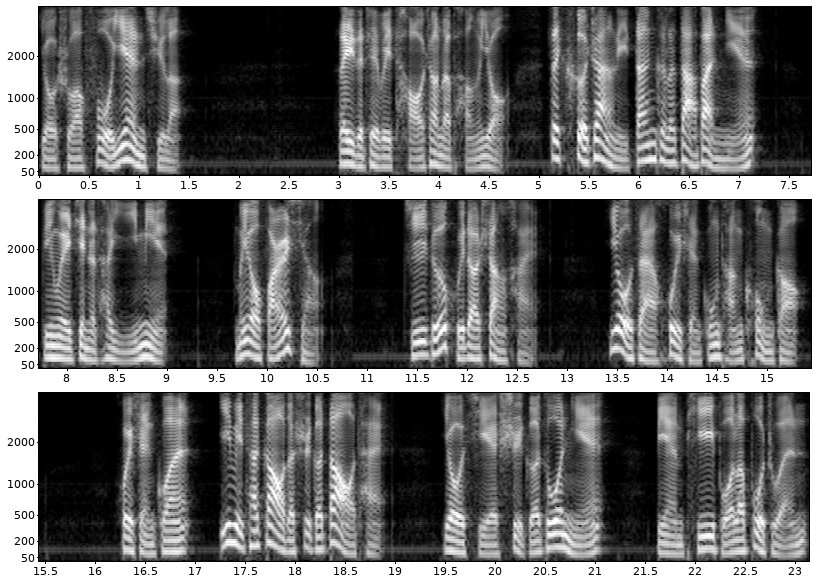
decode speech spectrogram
又说赴宴去了。累得这位讨账的朋友在客栈里耽搁了大半年，并未见着他一面，没有法儿想，只得回到上海，又在会审公堂控告。会审官因为他告的是个道台，又且事隔多年，便批驳了不准。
